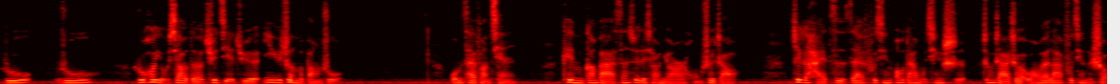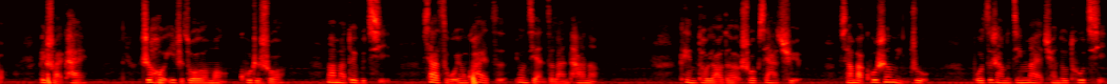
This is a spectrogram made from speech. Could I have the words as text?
如如如何有效的去解决抑郁症的帮助。我们采访前，Kim 刚把三岁的小女儿哄睡着。这个孩子在父亲殴打母亲时，挣扎着往外拉父亲的手，被甩开。之后一直做噩梦，哭着说：“妈妈，对不起，下次我用筷子、用剪子拦他呢。”Kim 头摇的说不下去，想把哭声抿住，脖子上的经脉全都凸起。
